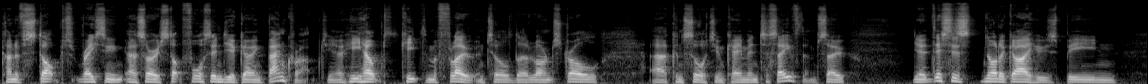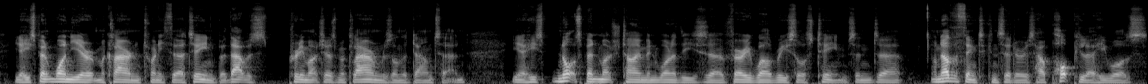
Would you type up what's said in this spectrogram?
kind of stopped racing, uh, sorry, stopped Force India going bankrupt. You know, he helped keep them afloat until the Lawrence Stroll uh, consortium came in to save them. So, you know, this is not a guy who's been, you know, he spent one year at McLaren in 2013, but that was pretty much as McLaren was on the downturn you know, he's not spent much time in one of these uh, very well resourced teams. And uh, another thing to consider is how popular he was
